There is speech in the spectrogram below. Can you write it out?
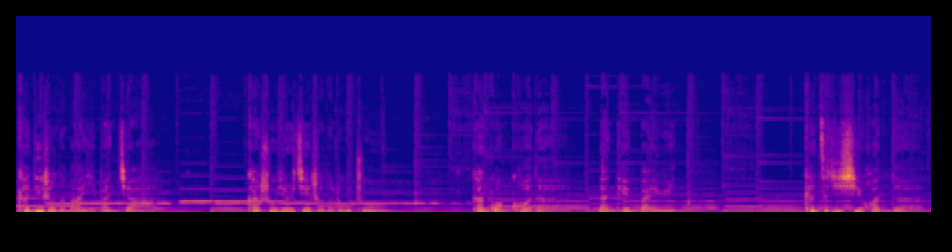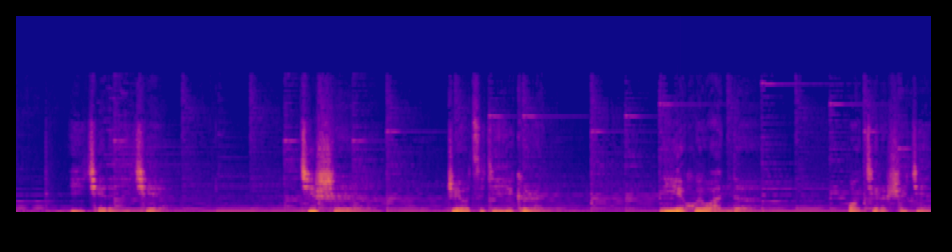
看地上的蚂蚁搬家，看树叶尖上的露珠，看广阔的蓝天白云，看自己喜欢的一切的一切。即使只有自己一个人，你也会玩的忘记了时间。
